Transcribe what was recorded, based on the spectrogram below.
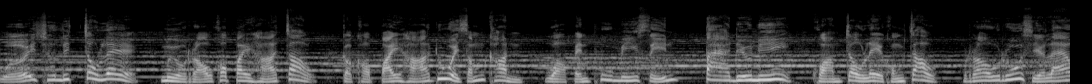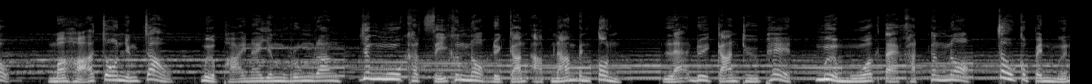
เวยชลิดเจ้าเล่ห์เมื่อเราเข้าไปหาเจ้า ก็เข้าไปหาด้วยสำคัญว่าเป็นผู้มีศีล แต่เดี๋ยวนี้ความเจ้าเล่ห์ของเจ้า เรารู้เสียแล้ว มหาโจรอย่างเจ้า เมื่อภายในยังรุงรัง ยังมัวขัดสีข้างนอกด้วยการอาบน้ำเป็นต้น และด้วยการถือเพศ เมื่อมัวแต่ขัดข้างนอก เจ้าก็เป็นเหมือน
